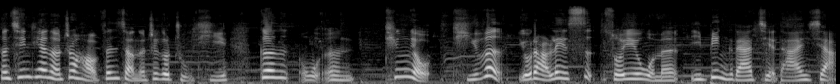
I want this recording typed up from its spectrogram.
那今天呢，正好分享的这个主题跟我嗯听友提问有点类似，所以我们一并给大家解答一下。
